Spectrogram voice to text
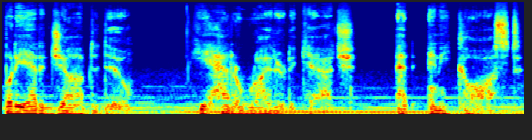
But he had a job to do. He had a rider to catch, at any cost.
